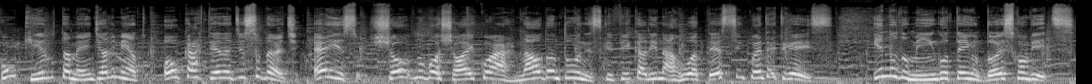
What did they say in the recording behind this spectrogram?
com um quilo também de alimento ou carteira de estudante. É isso, show no Bolshoi com Arnaldo Antunes, que fica ali na rua T53. E no domingo tenho dois convites.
